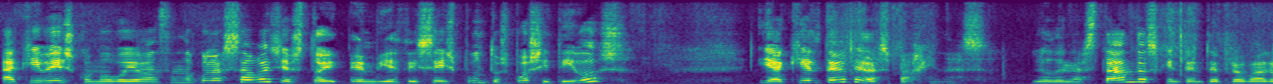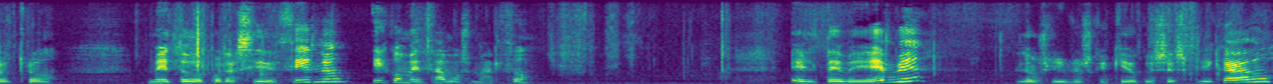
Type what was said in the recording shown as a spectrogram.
Aquí veis cómo voy avanzando con las sagas, ya estoy en 16 puntos positivos. Y aquí el tag de las páginas. Lo de las tandas, que intenté probar otro método por así decirlo. Y comenzamos marzo. El TBR, los libros que quiero que os he explicado.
